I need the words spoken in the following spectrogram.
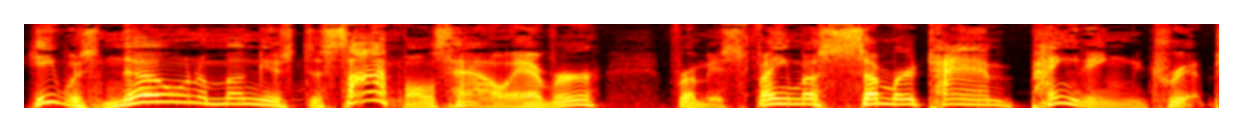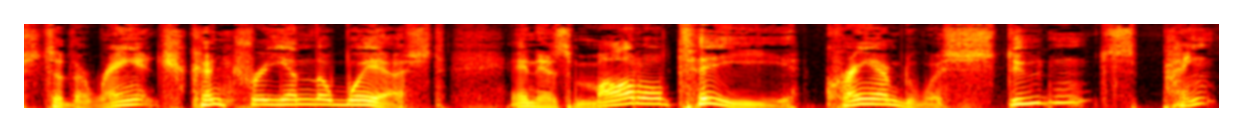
He was known among his disciples, however, from his famous summertime painting trips to the ranch country in the West and his Model T crammed with students, paint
